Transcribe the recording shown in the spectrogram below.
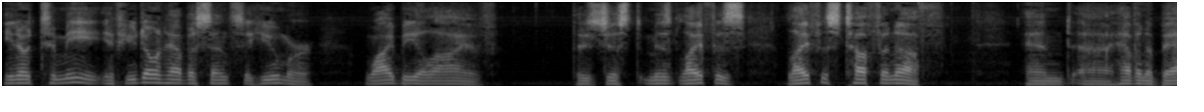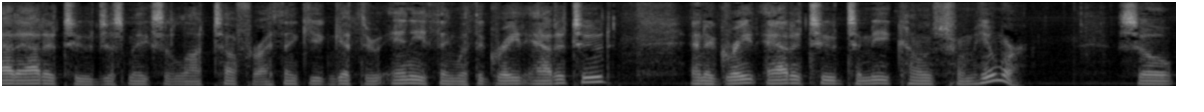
you know, to me, if you don't have a sense of humor, why be alive? There's just life is life is tough enough and uh, having a bad attitude just makes it a lot tougher. I think you can get through anything with a great attitude, and a great attitude to me comes from humor. So,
